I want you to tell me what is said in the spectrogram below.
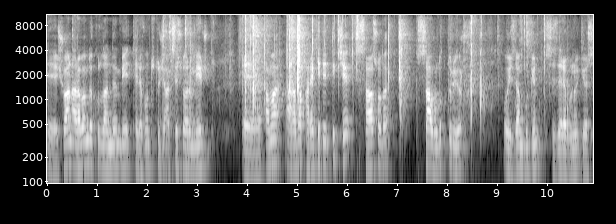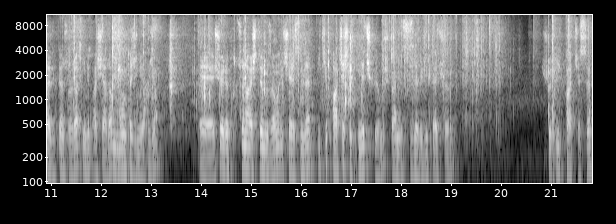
Ee, şu an arabamda kullandığım bir telefon tutucu aksesuarım mevcut. Ee, ama araba hareket ettikçe sağa sola savrulup duruyor. O yüzden bugün sizlere bunu gösterdikten sonra inip aşağıdan montajını yapacağım. Ee, şöyle kutusunu açtığımız zaman içerisinden iki parça şeklinde çıkıyormuş. Ben de sizle birlikte açıyorum. Şu ilk parçası.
